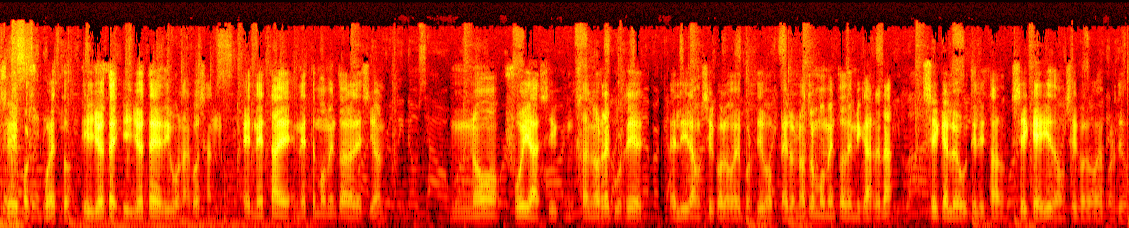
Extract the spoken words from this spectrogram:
Sí, por supuesto. Y yo te, y yo te digo una cosa, en, esta, en este momento de la lesión no fui así, o sea, no recurrí el ir a un psicólogo deportivo, pero en otros momentos de mi carrera sí que lo he utilizado, sí que he ido a un psicólogo deportivo.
